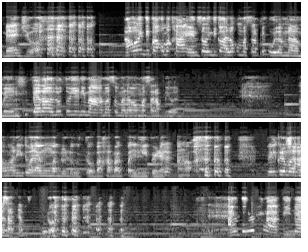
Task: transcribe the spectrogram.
medyo. Ako hindi pa ako makain, so hindi ko alam kung masarap yung ulam namin. Pero luto yun ni mama, so malamang masarap yun. Ako nga dito walang magluluto. Baka magpa-deliver na lang ako. Feel ko naman masarap na siguro. I'm very happy na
